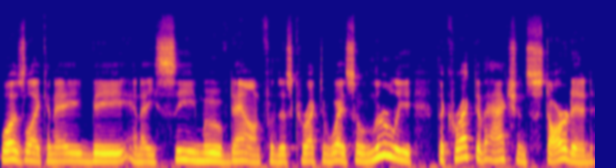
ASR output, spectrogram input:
was like an A, B, and a C move down for this corrective wave. So literally the corrective action started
